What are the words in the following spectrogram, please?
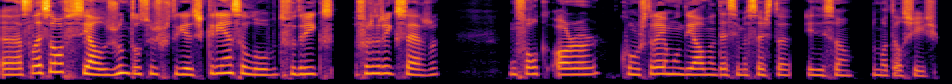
A seleção oficial juntam-se os portugueses Criança Lobo de Frederico, Frederico Serra. Um folk horror com estreia mundial na 16ª edição do Motel X.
